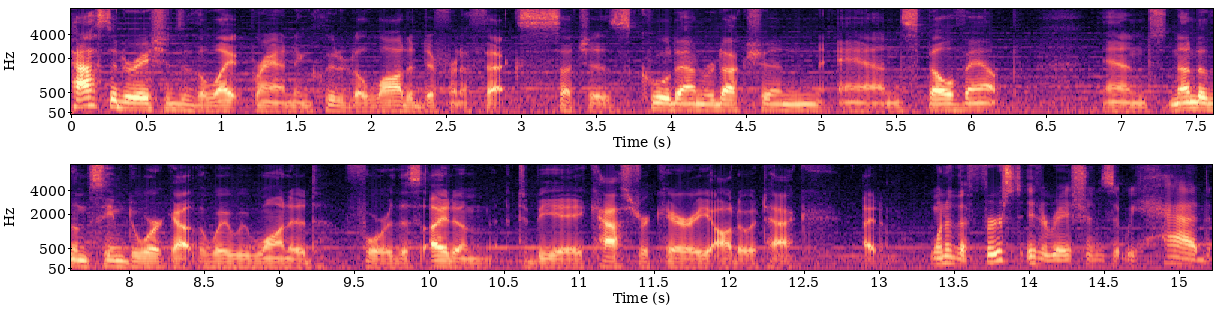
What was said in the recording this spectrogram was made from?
Past iterations of the Light brand included a lot of different effects, such as cooldown reduction and spell vamp, and none of them seemed to work out the way we wanted for this item to be a caster carry auto attack item. One of the first iterations that we had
